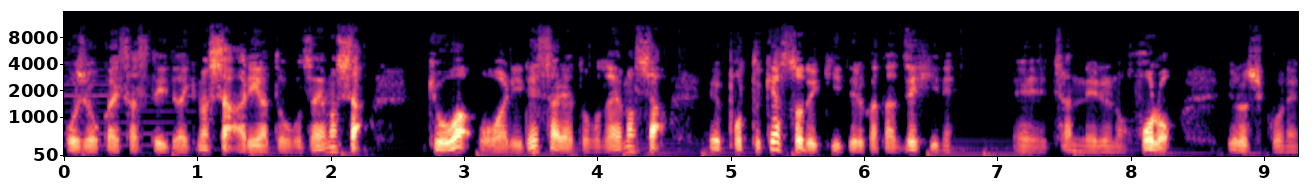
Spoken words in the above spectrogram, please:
ご紹介させていただきました。ありがとうございました。今日は終わりです。ありがとうございました。え、ポッドキャストで聞いてる方、ぜひね、えー、チャンネルのフォロー、よろしくお願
